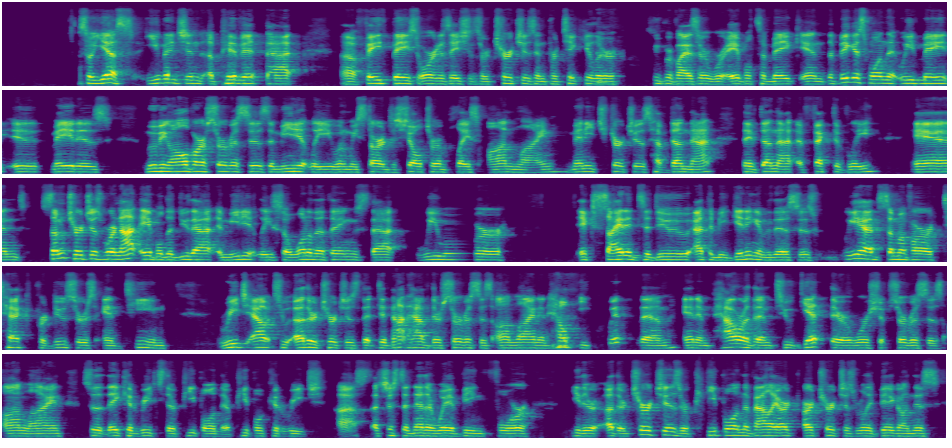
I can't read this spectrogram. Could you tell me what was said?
So, yes, you mentioned a pivot that uh, faith based organizations or churches in particular, supervisor, were able to make. And the biggest one that we've made is, made is moving all of our services immediately when we started to shelter in place online. Many churches have done that, they've done that effectively. And some churches were not able to do that immediately. So, one of the things that we were excited to do at the beginning of this is we had some of our tech producers and team reach out to other churches that did not have their services online and help equip them and empower them to get their worship services online so that they could reach their people and their people could reach us. That's just another way of being for either other churches or people in the valley. Our, our church is really big on this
